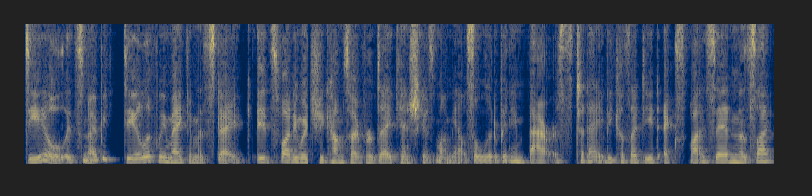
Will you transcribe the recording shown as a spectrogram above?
deal. It's no big deal if we make a mistake. It's funny when she comes home from daycare and she goes, Mummy, I was a little bit embarrassed today because I did X, Y, Z. And it's like,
